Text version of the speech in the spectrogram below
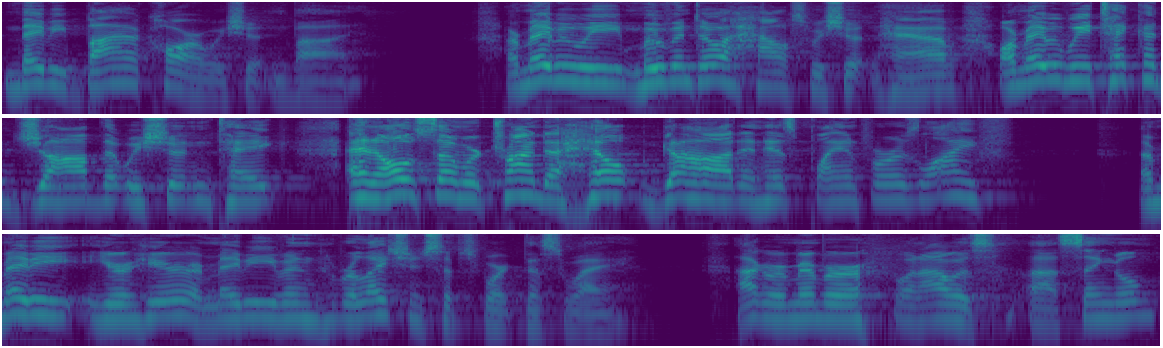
maybe buy a car we shouldn't buy. Or maybe we move into a house we shouldn't have. Or maybe we take a job that we shouldn't take. And all of a sudden we're trying to help God in His plan for His life. Or maybe you're here and maybe even relationships work this way. I can remember when I was uh, single,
